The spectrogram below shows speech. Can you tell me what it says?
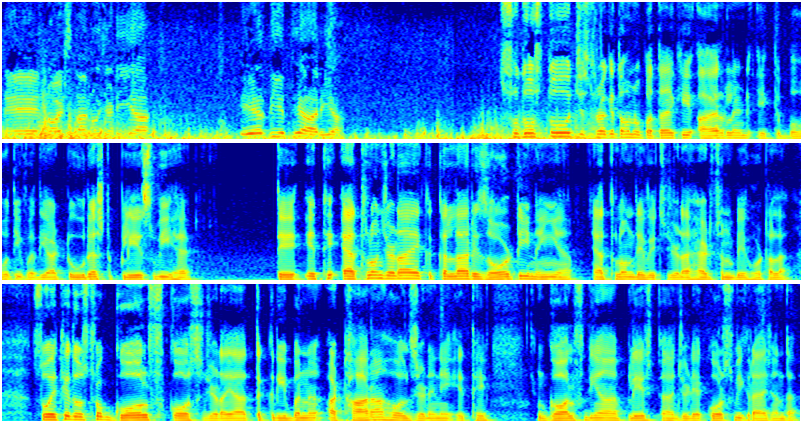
ਤੇ ਨੋਇਸ ਤੁਹਾਨੂੰ ਜਿਹੜੀ ਆ 에ਅਰ ਦੀ ਇੱਥੇ ਆ ਰਹੀ ਆ। ਸੋ ਦੋਸਤੋ, ਜਿਸ ਤਰ੍ਹਾਂ ਕਿ ਤੁਹਾਨੂੰ ਪਤਾ ਹੈ ਕਿ ਆਇਰਲੈਂਡ ਇੱਕ ਬਹੁਤ ਹੀ ਵਧੀਆ ਟੂਰਿਸਟ ਪਲੇਸ ਵੀ ਹੈ ਤੇ ਇੱਥੇ ਐਥਲੋਨ ਜਿਹੜਾ ਇੱਕ ਕੱਲਾ ਰਿਜ਼ੋਰਟ ਹੀ ਨਹੀਂ ਆ। ਐਥਲੋਨ ਦੇ ਵਿੱਚ ਜਿਹੜਾ ਹੈਡਸਨ ਬੇ ਹੋਟਲ ਆ। ਸੋ ਇੱਥੇ ਦੋਸਤੋ ਗੋਲਫ ਕੋਰਸ ਜਿਹੜਾ ਆ, ਤਕਰੀਬਨ 18 ਹੋਲਸ ਜਿਹੜੇ ਨੇ ਇੱਥੇ ਗੋਲਫ ਦੀਆਂ ਪਲੇਸ ਜਿਹੜੇ ਕੋਰਸ ਵੀ ਕਰਾਇਆ ਜਾਂਦਾ।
